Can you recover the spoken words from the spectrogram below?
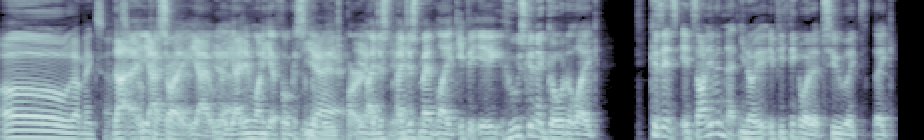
oh that makes sense That yeah, sorry, yeah, I didn't want to get focused on Yeah, the wage part. yeah, I just yeah. I just meant like if it, it- who's gonna go to like because it's it's not even that you know if you think about it too like like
